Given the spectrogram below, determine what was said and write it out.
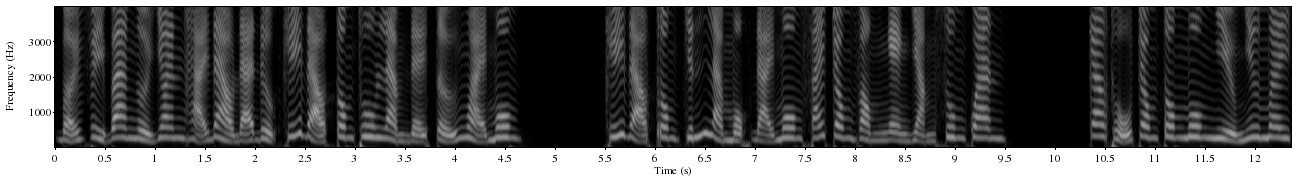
Bởi vì ba người Doanh Hải Đào đã được khí đạo tôn thu làm đệ tử ngoại môn. Khí đạo tôn chính là một đại môn phái trong vòng ngàn dặm xung quanh. Cao thủ trong tôn môn nhiều như mây,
